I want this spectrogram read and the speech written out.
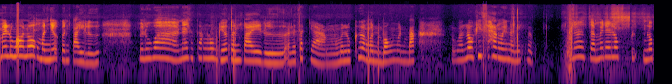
ไม่รู้ว่าโลกมันเยอะเกินไปหรือ ไม่รู้ว่าน่าจะตั้งโลกเยอะเกินไป หรืออะไรสักอย่างไม่รู้เครื่องมันบ้องมันบักหรือว่าโลกที่สร้างไว้นานี้แบบ น่าจะไม่ได้ลบลบ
